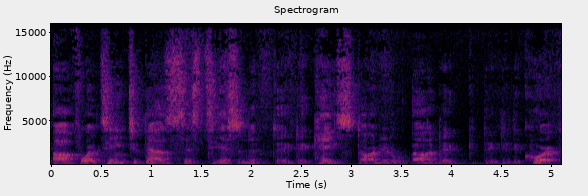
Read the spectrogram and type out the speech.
uh, 14, 2016. This is the, the, the case started, uh, the, the, the court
